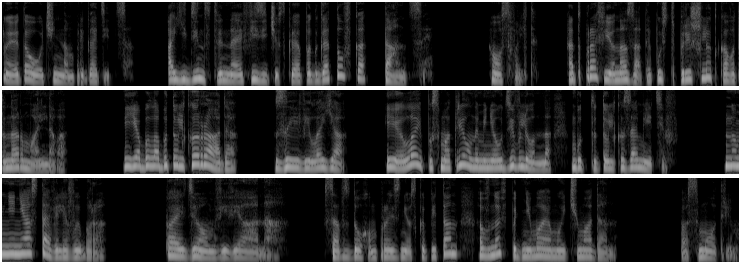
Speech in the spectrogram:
Это очень нам пригодится. А единственная физическая подготовка — танцы. Освальд, отправь ее назад и пусть пришлют кого-то нормального». «Я была бы только рада», — заявила я, и Элай посмотрел на меня удивленно, будто только заметив. Но мне не оставили выбора. «Пойдем, Вивиана», — со вздохом произнес капитан, вновь поднимая мой чемодан. «Посмотрим,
